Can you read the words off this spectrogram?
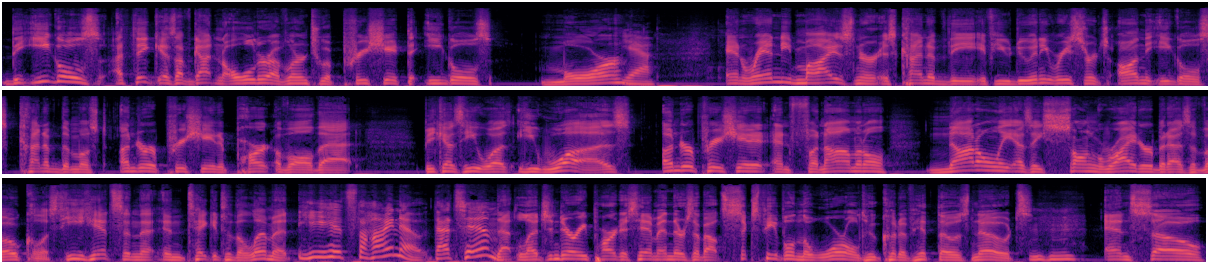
the Eagles, I think as I've gotten older, I've learned to appreciate the Eagles more. Yeah. And Randy Meisner is kind of the, if you do any research on the Eagles, kind of the most underappreciated part of all that because he was he was underappreciated and phenomenal, not only as a songwriter but as a vocalist. He hits in the and take it to the limit. He hits the high note. That's him. That legendary part is him, and there's about six people in the world who could have hit those notes. Mm-hmm. And so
